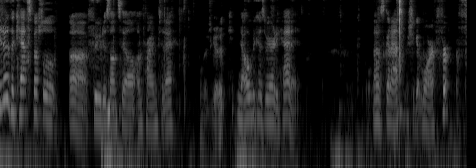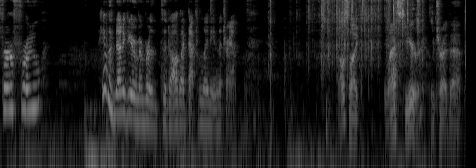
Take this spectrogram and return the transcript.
You know the cat special uh, food is on sale on Prime today. Well, did you get it? No, because we already had it. I was gonna ask if we should get more fur fur fru. I can't believe none of you remember the dog like that from Lady and the Tramp. I was like, last year we tried that.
